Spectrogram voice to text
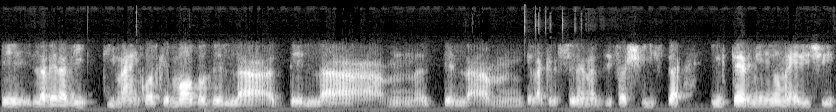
eh, la vera vittima in qualche modo della, della, della, dell'aggressione nazifascista in termini numerici,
